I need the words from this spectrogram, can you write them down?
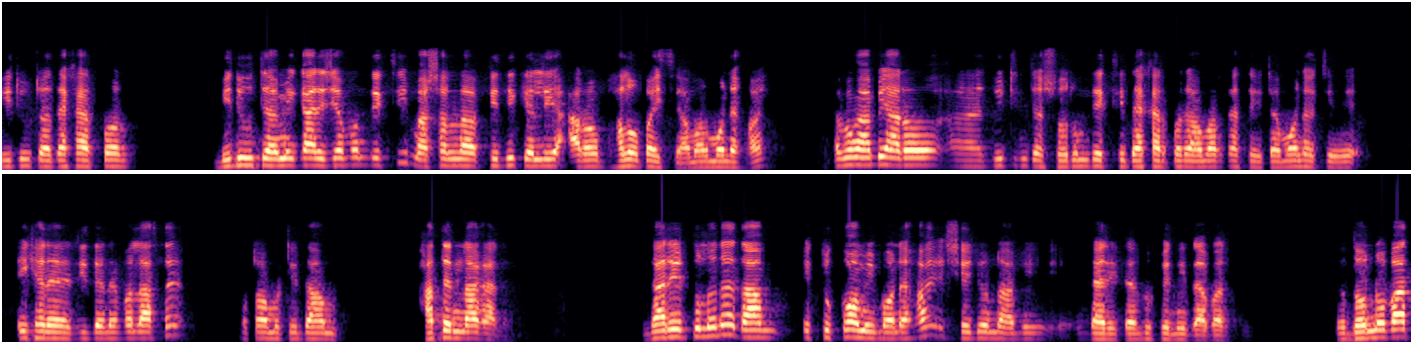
ভিডিওটা দেখার পর ভিডিওতে আমি গাড়ি যেমন দেখছি মাসাল্লাহ ফিজিক্যালি আরও ভালো পাইছি আমার মনে হয়। এবং আমি আরও আহ, দুই তিনটা শোরুম দেখছি দেখার পরে আমার কাছে এটা মনে হচ্ছে এখানে রিজনেবল আছে মোটামুটি দাম হাতের নাগালে। গাড়ির তুলনায় দাম একটু কমই মনে হয় সেই জন্য আমি গাড়িটা লুফে নিলাম আর কি। তো ধন্যবাদ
